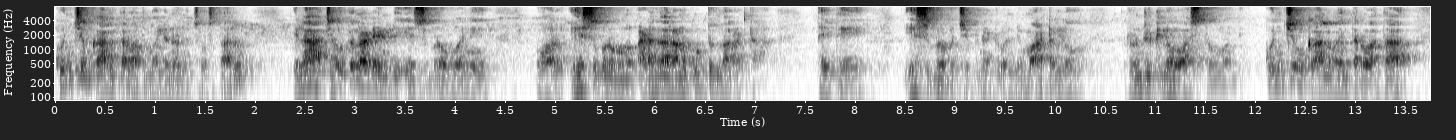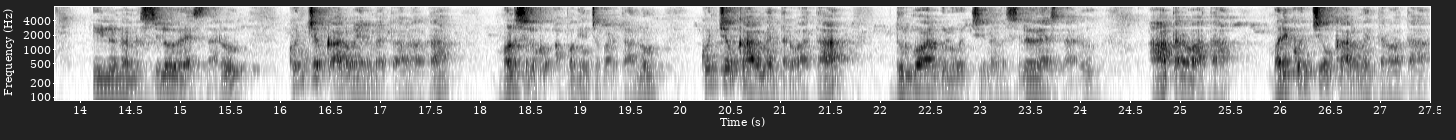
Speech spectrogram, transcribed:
కొంచెం కాలం తర్వాత మళ్ళీ నన్ను చూస్తారు. ఇలా చెబుతున్నాడు ఏంటి యేసుప్రభు అని వారు యేసుప్రభును అడగాలనుకుంటున్నారంట. అయితే యేసుప్రభు చెప్పినటువంటి మాటల్లో రెండిట్లో వాస్తవం ఉంది. కొంచెం కాలం అయిన తర్వాత వీళ్ళు నన్ను సిలువ వేస్తారు. కొంచెం కాలం అయిన తర్వాత మనుషులకు అప్పగించబడతాను. కొంచెం కాలం అయిన తర్వాత దుర్మార్గులు వచ్చి నన్ను సిలవేస్తారు. ఆ తర్వాత మరి కొంచెం కాలం అయిన తర్వాత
